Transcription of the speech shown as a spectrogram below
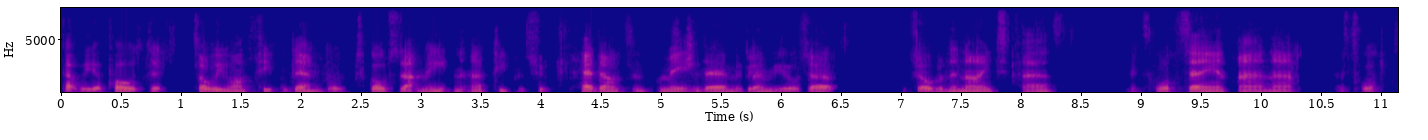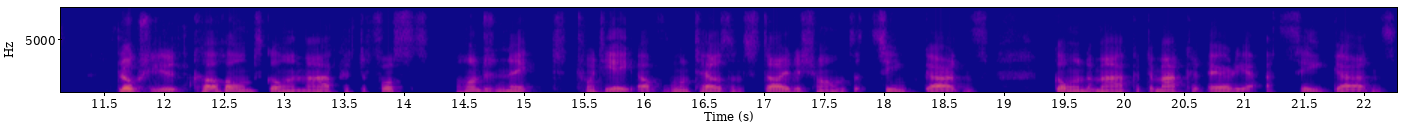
that we oppose this. So we want people then go, to go to that meeting. Uh, people should head on to the meeting there in the Glenview Hotel. It's over the 9th. Uh, it's worth saying and uh, it's worth luxury homes go on market. The first 128 of 1,000 stylish homes at Sea Gardens go on the market. The market area at Sea Gardens,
